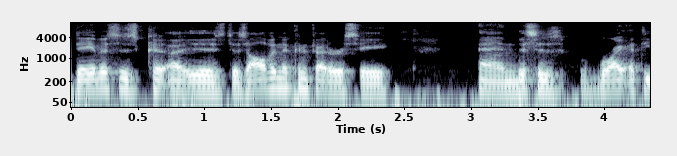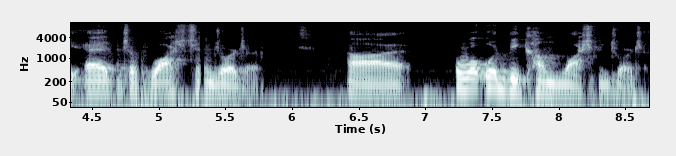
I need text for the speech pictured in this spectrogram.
Davis is uh, is dissolving the Confederacy, and this is right at the edge of Washington, Georgia, uh, what would become Washington, Georgia.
